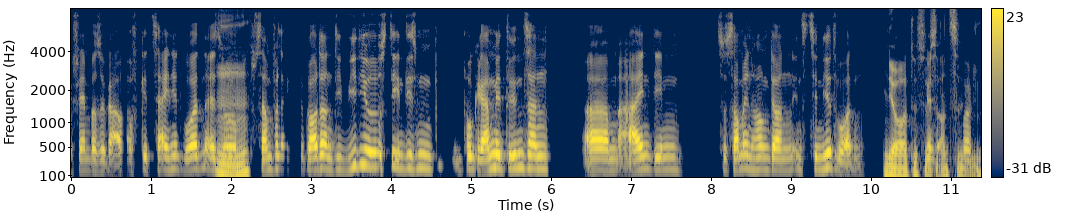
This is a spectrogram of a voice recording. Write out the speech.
scheinbar sogar aufgezeichnet worden. Also mhm. sind vielleicht sogar dann die Videos, die in diesem Programm mit drin sind, ähm, auch in dem Zusammenhang dann inszeniert worden. Ja, das ist anzunehmen.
